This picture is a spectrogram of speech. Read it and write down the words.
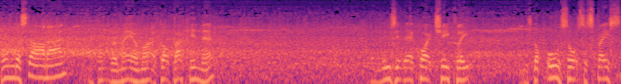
from the star man. I think Romeo might have got back in there. And lose it there quite cheaply. He's got all sorts of space,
